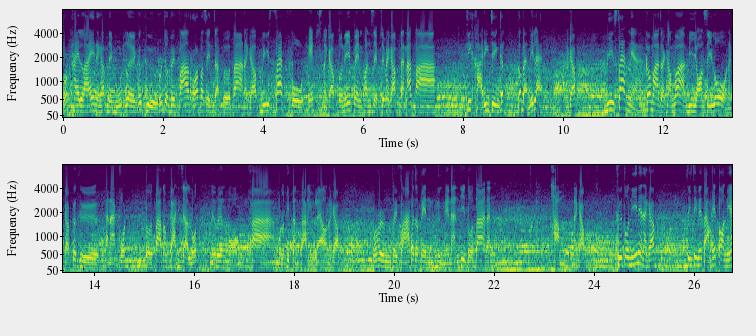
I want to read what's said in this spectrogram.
รถไฮไลท์นะครับในบูธเลยก็คือรถยนต์ไฟฟ้า 100%จาก Toyota นะครับ BZ4X นะครับ ตัวนี้เป็นคอนเซปต์ใช่ไหมครับ แต่หน้าตาที่ขายจริงๆ ก็ก็แบบนี้แหละนะครับ BZ เนี่ย ก็มาจากคำว่า Beyond Zero นะครับ ก็คืออนาคต Toyota ต้องการที่จะลดในเรื่องของค่ามลพิษต่างๆ อยู่แล้วนะครับ รถยนต์ไฟฟ้าก็จะเป็นหนึ่งในนั้นที่ Toyota นั้น ทำนะครับ คือตัวนี้เนี่ยนะครับ จริงๆ ในต่างประเทศตอนนี้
